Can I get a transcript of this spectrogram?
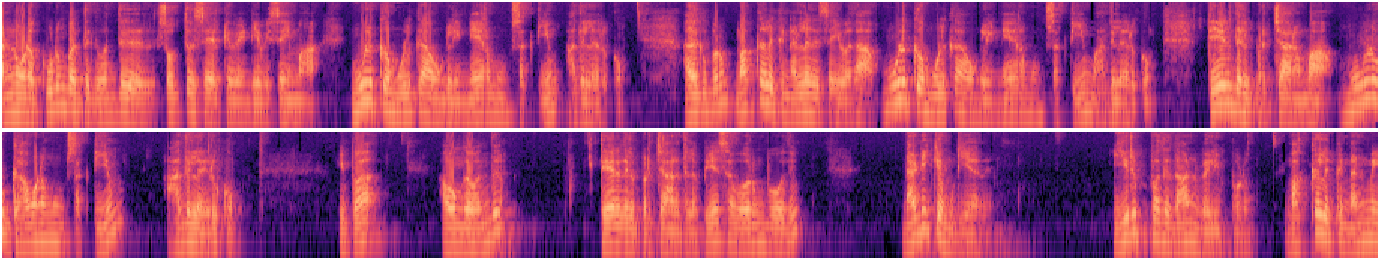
தன்னோட குடும்பத்துக்கு வந்து சொத்து சேர்க்க வேண்டிய விஷயமா முழுக்க முழுக்க அவங்களின் நேரமும் சக்தியும் அதில் இருக்கும். அதுக்கப்புறம் மக்களுக்கு நல்லது செய்வதா முழுக்க முழுக்க அவங்களின் நேரமும் சக்தியும் அதில் இருக்கும். தேர்தல் பிரச்சாரமா முழு கவனமும் சக்தியும் அதில் இருக்கும். இப்போ அவங்க வந்து தேர்தல் பிரச்சாரத்தில் பேச வரும்போது நடிக்க முடியாது. இருப்பது தான் வெளிப்படும். மக்களுக்கு நன்மை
